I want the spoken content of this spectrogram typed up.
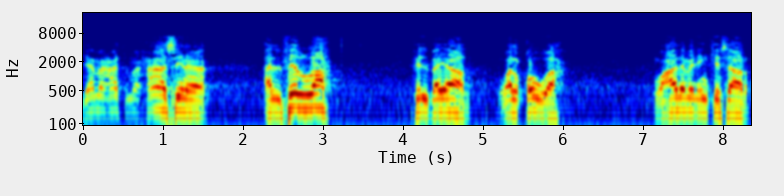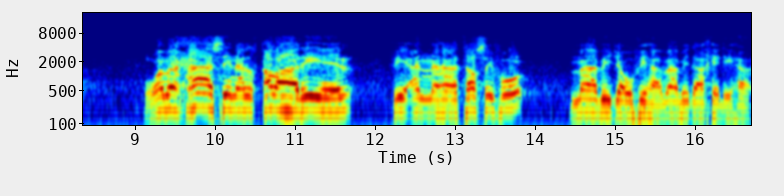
جمعت محاسن الفضة في البياض والقوة وعدم الانكسار ومحاسن القوارير في أنها تصف ما بجوفها ما بداخلها.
